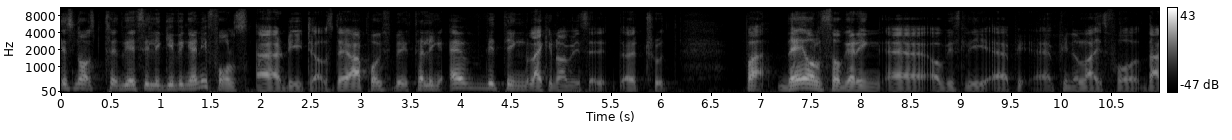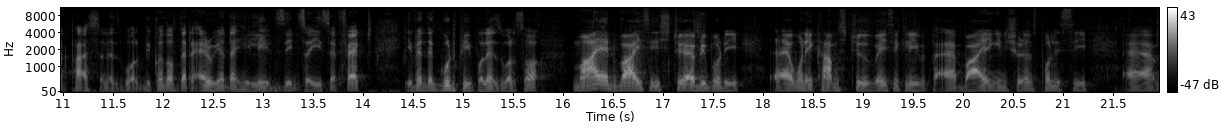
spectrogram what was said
is not basically giving any false uh, details. They are probably telling everything like you know I mean uh, truth. But they also getting uh, obviously uh, uh, penalized for that person as well because of that area that he lives in. So it's affect even the good people as well. So my advice is to everybody uh, when it comes to basically uh, buying insurance policy, um,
